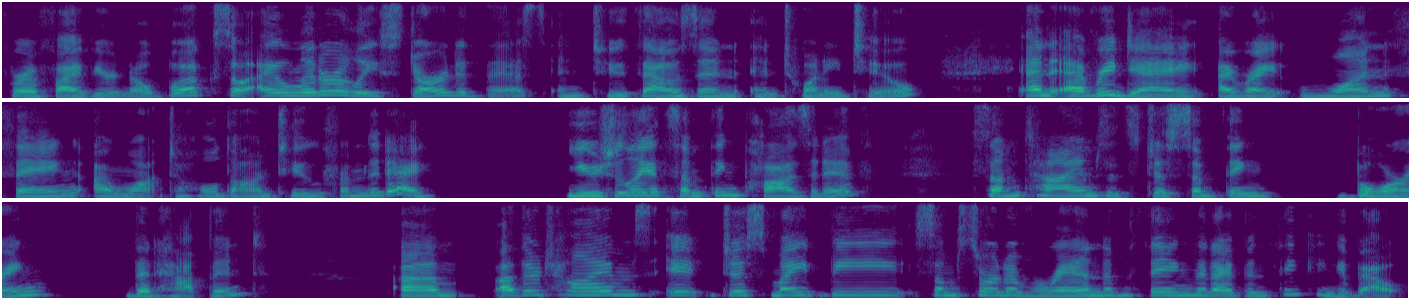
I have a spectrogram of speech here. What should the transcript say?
for a five year notebook. So I literally started this in 2022. And every day I write one thing I want to hold on to from the day. Usually it's something positive. Sometimes it's just something boring. that happened. Um, other times it just might be some sort of random thing that I've been thinking about.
